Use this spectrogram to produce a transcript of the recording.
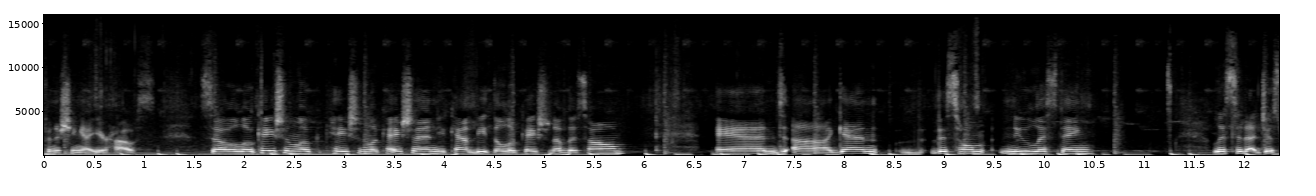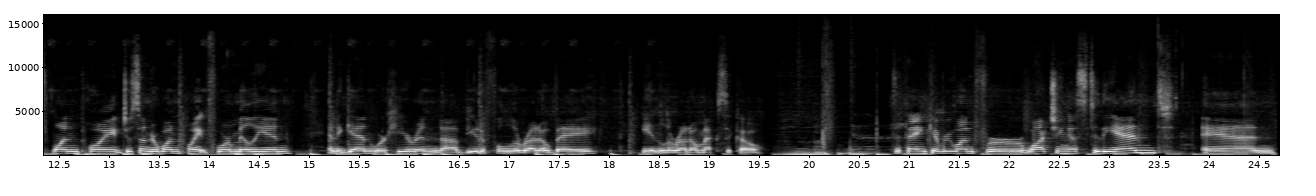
finishing at your house. So location, location, location. You can't beat the location of this home. And uh, again, this home, new listing, listed at just one point, just under 1.4 million. And again, we're here in uh, beautiful Loreto Bay in Loreto, Mexico. To thank everyone for watching us to the end and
